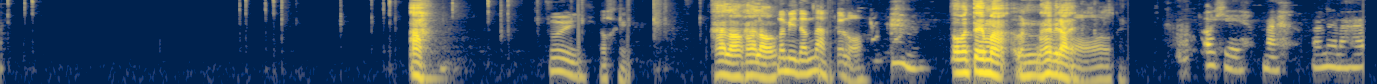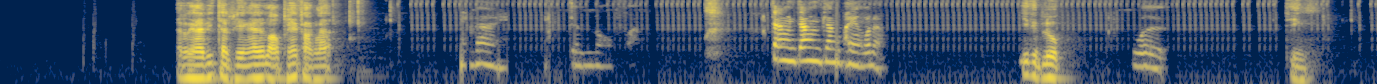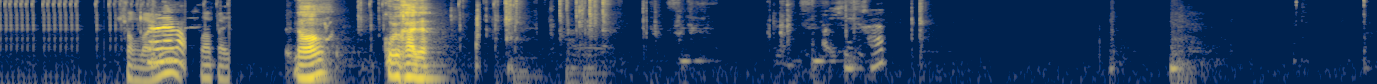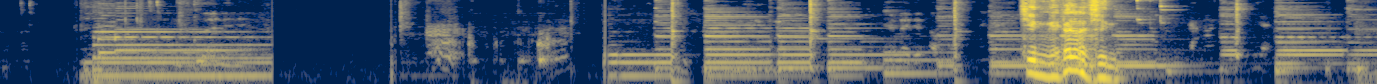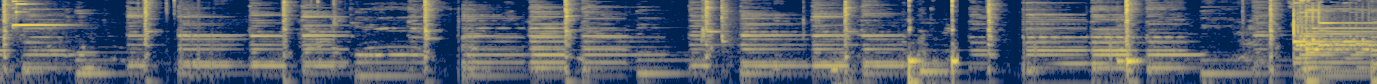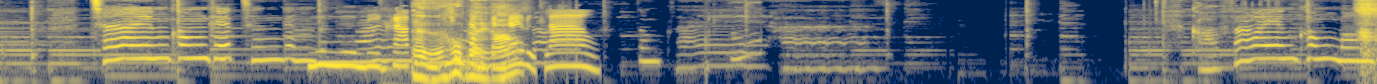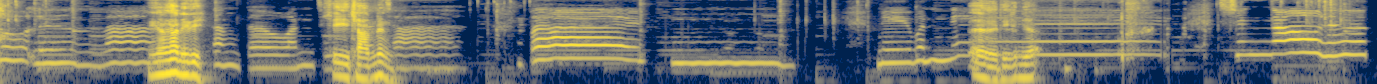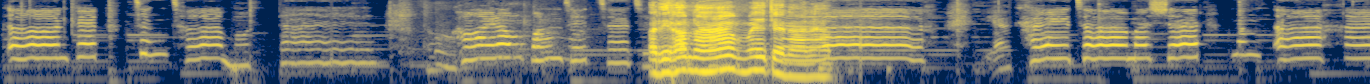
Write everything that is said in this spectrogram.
อะ เฮ้ยโอเคค่าร้องค่าร้องมันมีน้ำหนักด้วยเหรอตัวมันเต็มอะ มันให้ไม่ได้อ๋อโอเคโอเคมาแป๊บนึงนะคะเป็นไงพี่จัดเพลงให้ร้องให้ฟังแล้วได้ จะรอฟังจังจังจังแพงวะเนี่ยยี่สิบลูก เวอร์จริง สองร้อยไม่ได้หรอก ว่าไป น้อง กูเป็นใครเนี่ย โอเคครับ ชินไงก็จะชิน เธอยังคงคิดถึงกันลืมลืมดีครับเออหุบเลยจำกัน้องได้หรือเปล่าต้องไกลห่างขอบฟ้ายังคงมองดูเลือนลางนี่น้องท่านนี้ดิตั้งแต่วันที่สี่สามหนึ่งจาก สวัสดีครับน้ำไม่ได้เจอนานนะครับ อยากให้เธอมาเช็ดน้ำตาให้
